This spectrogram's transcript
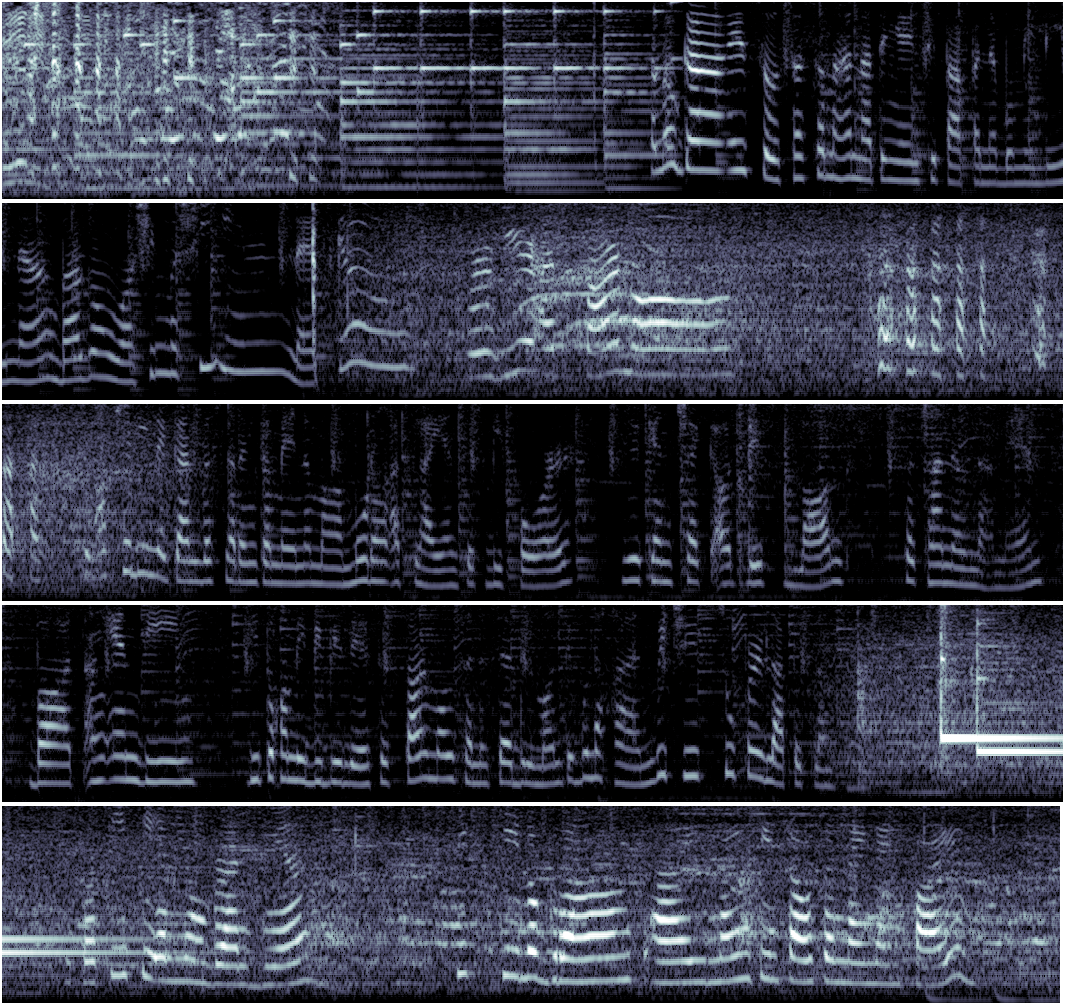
video eh. Hello guys! So, sasamahan natin ngayon si Papa na bumili ng bagong washing machine. Let's go! We're here at Star Mall! so, actually, nag-canvas na rin kami ng mga murang appliances before. You can check out these vlogs sa channel namin. But, ang ending, dito kami bibili sa Star Mall sa Nasa del Monte, Bulacan, which is super lapit lang sa amin. Ito, TCL yung brand niya. 6 kilograms ay 19,995.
